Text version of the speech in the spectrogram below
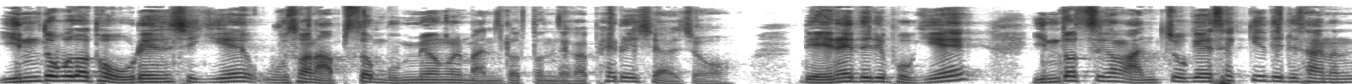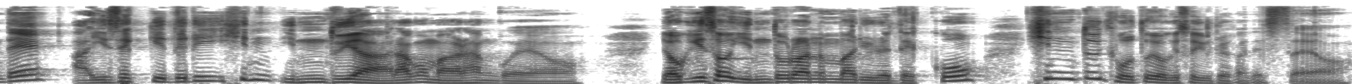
인도보다 더 오랜 시기에 우선 앞서 문명을 만들었던 데가 페르시아죠. 근데 얘네들이 보기에 인더스강 안쪽에 새끼들이 사는데 아 이 새끼들이 힌두야라고 말을 한 거예요. 여기서 인도라는 말이 유래됐고 힌두교도 여기서 유래가 됐어요.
